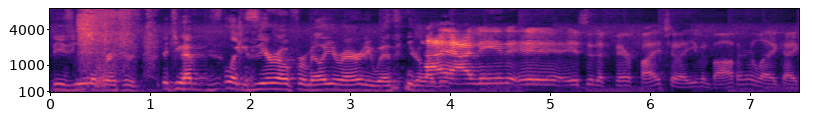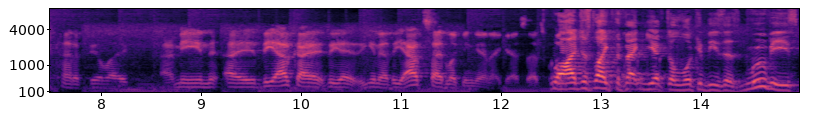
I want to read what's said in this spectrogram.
these universes that you have like zero familiarity with. You're like, I, I mean, is it a fair fight? Should I even bother? Like, I kind of feel like, I mean, I, the out guy, the you know, the outside looking in. I guess that's. well, I just like the fact you have to look at these as movies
